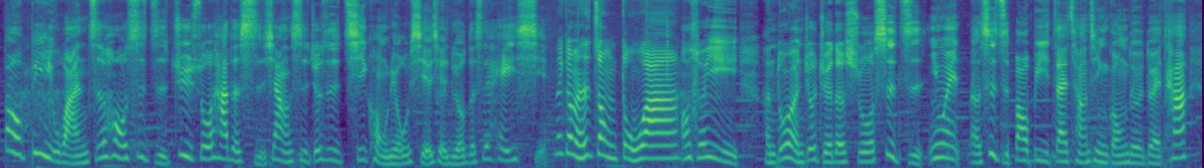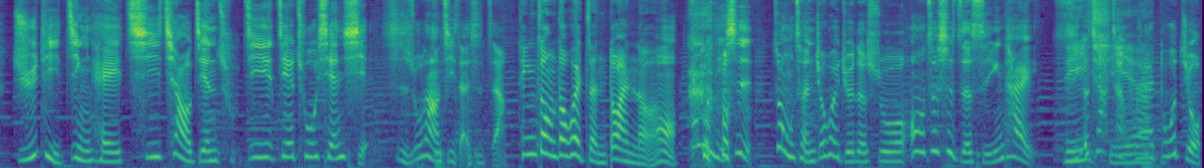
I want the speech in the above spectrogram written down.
暴毙完之后，是指据说他的死相是就是七孔流血，而且流的是黑血，那根本是中毒啊！哦，所以很多人就觉得说是指，因为呃是指暴毙在昌庆宫，对不对？他举体尽黑，七窍间出皆皆出鲜血，史书上的记载是这样。听众都会诊断了哦。问题是众臣就会觉得说，哦，这世子的死因太离奇，而且他回来多久？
